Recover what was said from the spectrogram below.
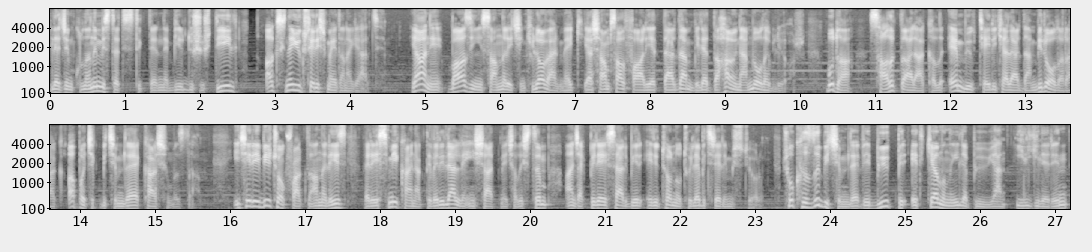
ilacın kullanım istatistiklerine bir düşüş değil, aksine yükseliş meydana geldi. Yani bazı insanlar için kilo vermek yaşamsal faaliyetlerden bile daha önemli olabiliyor. Bu da sağlıkla alakalı en büyük tehlikelerden biri olarak apaçık biçimde karşımızda. İçeriği birçok farklı analiz ve resmi kaynaklı verilerle inşa etmeye çalıştım ancak bireysel bir editör notuyla bitirelim istiyorum. Çok hızlı biçimde ve büyük bir etki alanıyla büyüyen ilgilerin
